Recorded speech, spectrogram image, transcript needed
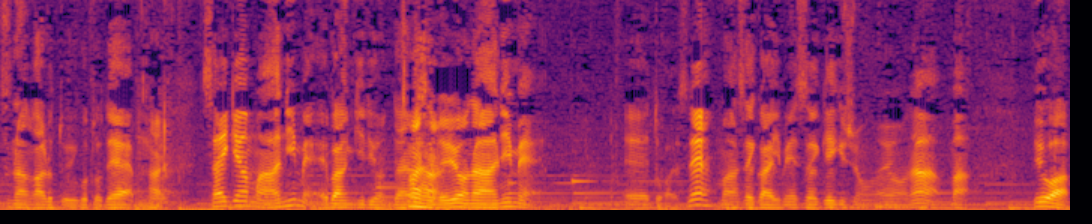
つながるということで、はい。最近はまあアニメ、エヴァンゲリオンに代表されるようなアニメ、えーとかですね、まあ世界名作劇場のような、まあ、要は、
